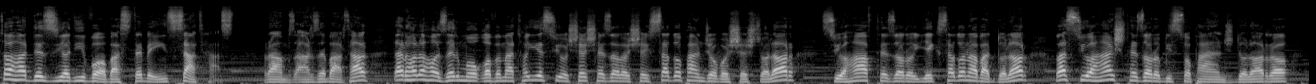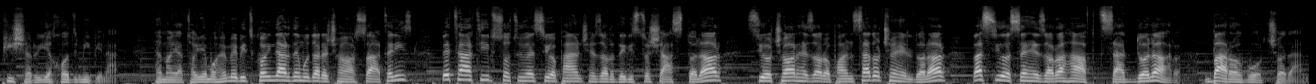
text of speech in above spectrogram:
تا حد زیادی وابسته به این سطح است. رمز ارز برتر در حال حاضر مقاومت های 36656 دلار، 37190 دلار و 38025 دلار را پیش روی خود می‌بیند. حمایت های مهم بیت کوین در نمودار 4 ساعته نیز به ترتیب سطوح 35260 دلار، 34540 دلار و 33700 دلار برآورد شدند.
